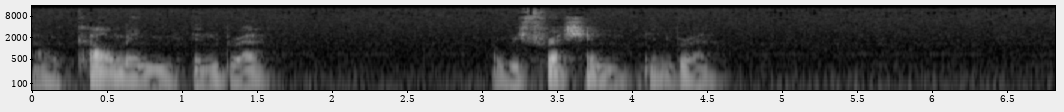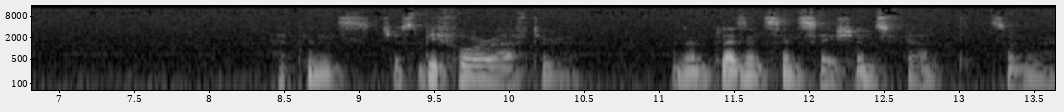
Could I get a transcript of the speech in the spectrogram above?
A calming in breath, a refreshing in breath happens just before or after and unpleasant sensations felt somewhere.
